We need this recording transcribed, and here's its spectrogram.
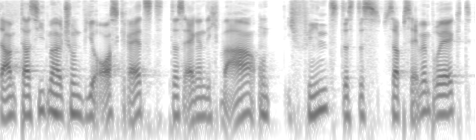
da, da sieht man halt schon, wie ausgereizt das eigentlich war. Und ich finde, dass das Sub-7-Projekt,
